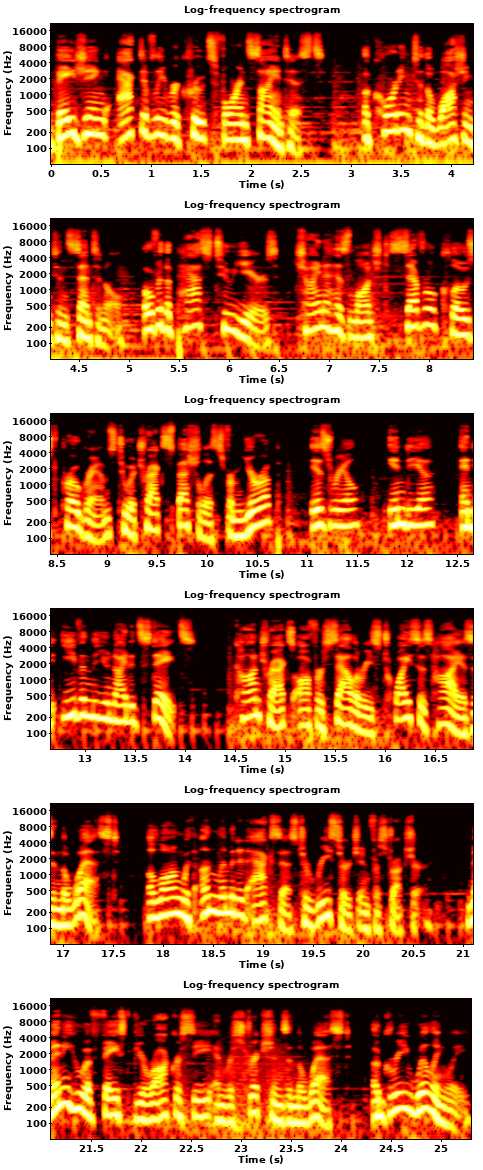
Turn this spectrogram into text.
Beijing actively recruits foreign scientists. According to the Washington Sentinel, over the past two years, China has launched several closed programs to attract specialists from Europe, Israel, India, and even the United States. Contracts offer salaries twice as high as in the West, along with unlimited access to research infrastructure. Many who have faced bureaucracy and restrictions in the West agree willingly,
